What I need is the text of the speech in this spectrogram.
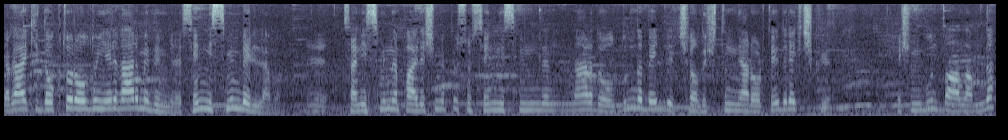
Ya belki doktor olduğun yeri vermedin bile. Senin ismin belli ama. Evet. Sen isminle paylaşım yapıyorsun. Senin isminde nerede olduğun da belli. Çalıştığın yer ortaya direkt çıkıyor. E şimdi bu bağlamda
